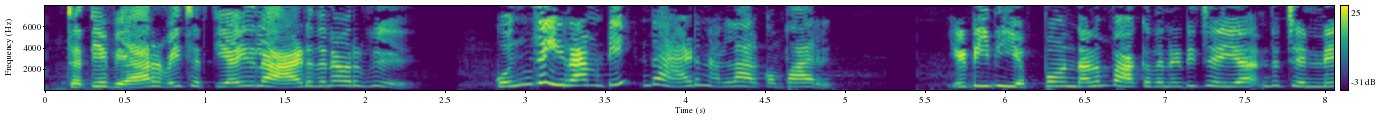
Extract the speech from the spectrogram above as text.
சத்தியா வேற வை சத்தியா இதுல ஆடு தானே வருது. கொஞ்சம் இராமட்டி இந்த ஆடு நல்லா இருக்கும் பாரு. எடி இது எப்போ வந்தாலும் பார்க்க தானே செய்யா இந்த சென்னை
